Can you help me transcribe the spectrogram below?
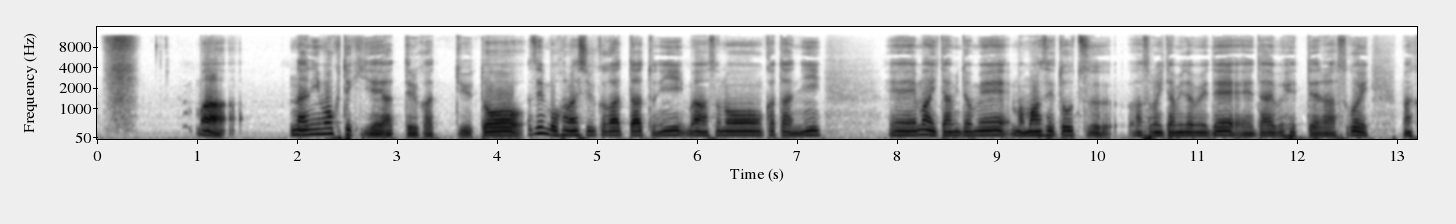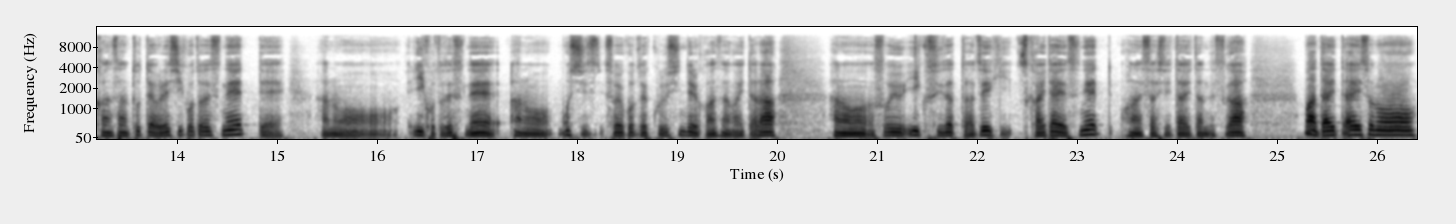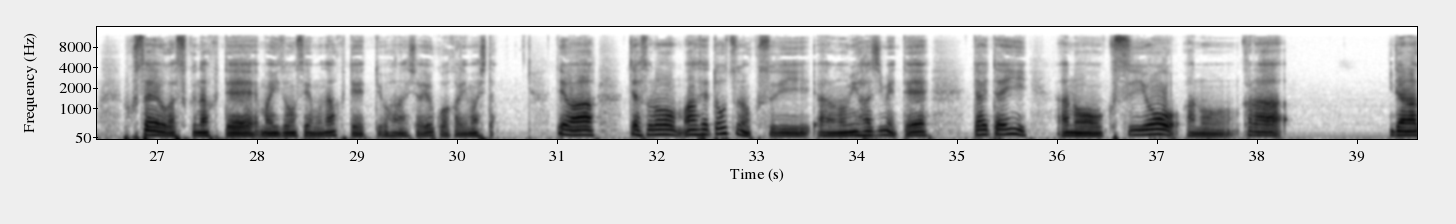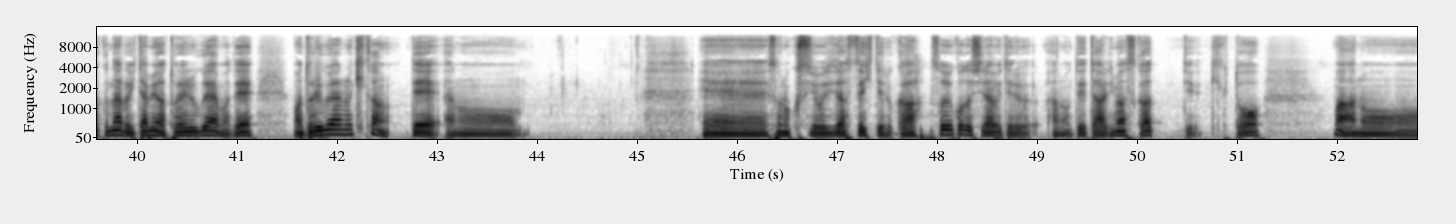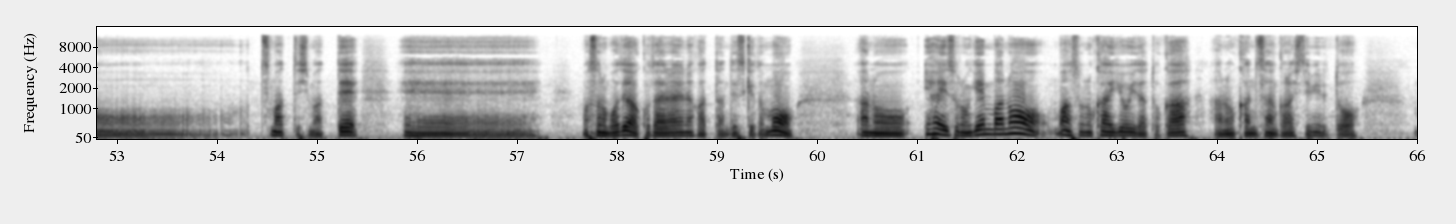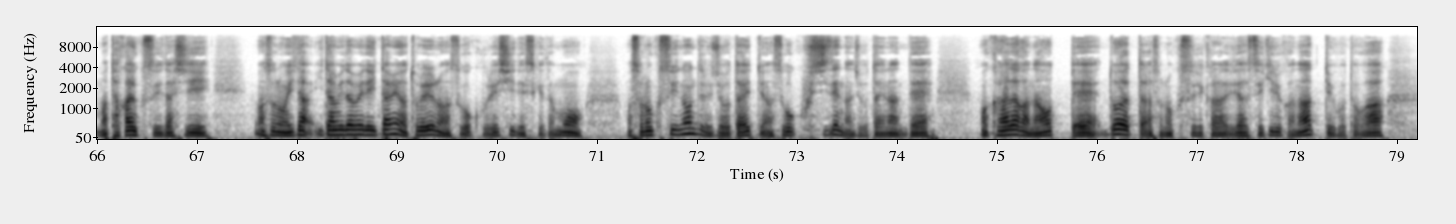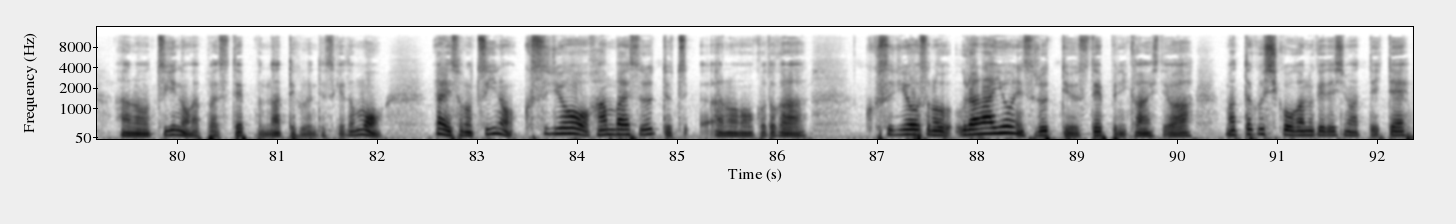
まあ何目的でやってるかっていうと、全部お話伺った後に、まあその方に、えー、まあ痛み止め、まあ慢性疼痛、その痛み止めで、えー、だいぶ減ってたらすごい、まあ患者さんにとっては嬉しいことですねって、あのー、いいことですね。あのー、もしそういうことで苦しんでる患者さんがいたら、あのー、そういういい薬だったらぜひ使いたいですねってお話しさせていただいたんですが、まあ大体その副作用が少なくて、まあ依存性もなくてっていうお話はよくわかりました。では、じゃあその慢性疼痛の薬、あの飲み始めて、大体、あの、薬を、あの、からいらなくなる痛みが取れるぐらいまで、まあ、どれぐらいの期間で、あのえー、その薬を離脱できてるか、そういうことを調べてる、あの、データありますかって聞くと、まあ、あのー、詰まってしまって、えー、まあ、その場では答えられなかったんですけども、あの、やはりその現場の、まあその開業医だとか、あの患者さんからしてみると、まあ高い薬だし、まあその痛み止めで痛みが取れるのはすごく嬉しいですけども、まあ、その薬飲んでる状態っていうのはすごく不自然な状態なんで、まあ、体が治ってどうやったらその薬から離脱できるかなっていうことが、あの、次のやっぱりステップになってくるんですけども、やはりその次の薬を販売するっていうあの、ことから、薬をその売らないようにするっていうステップに関しては、全く思考が抜けてしまっていて、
